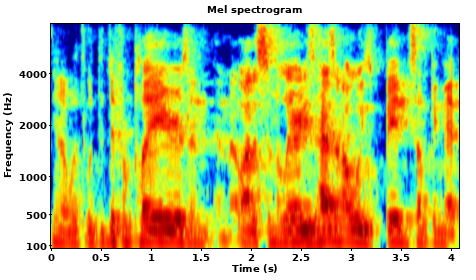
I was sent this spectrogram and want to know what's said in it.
you know, with with the different players and, and a lot of similarities. It hasn't always been something that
